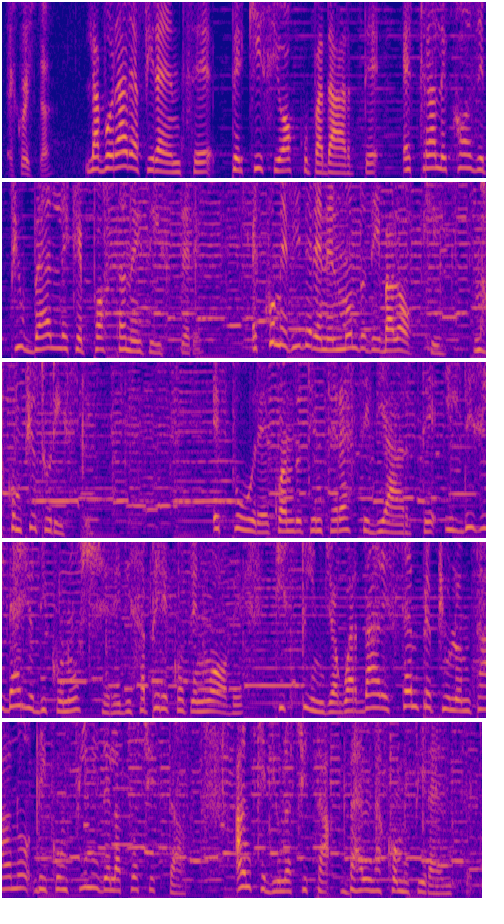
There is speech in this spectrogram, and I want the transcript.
È questa? Lavorare a Firenze, per chi si occupa d'arte, è tra le cose più belle che possano esistere. È come vivere nel mondo dei balocchi, ma con più turisti. Eppure, quando ti interessi di arte, il desiderio di conoscere, di sapere cose nuove, ti spinge a guardare sempre più lontano dei confini della tua città, anche di una città bella come Firenze.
